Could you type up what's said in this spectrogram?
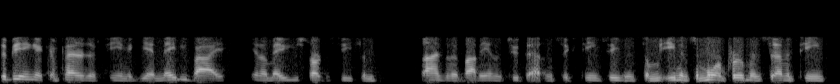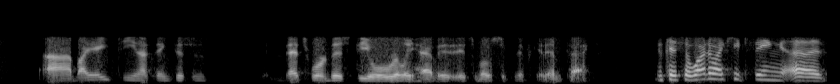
to being a competitive team again. Maybe by you know, maybe you start to see some signs of it by the end of the 2016 season. Some even some more improvement in 17. Uh, by 18, I think this is that's where this deal will really have its most significant impact. Okay, so why do I keep seeing uh,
